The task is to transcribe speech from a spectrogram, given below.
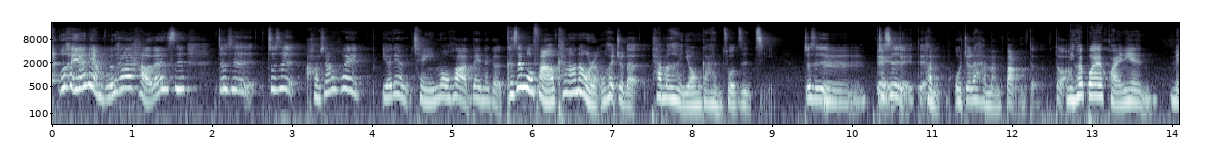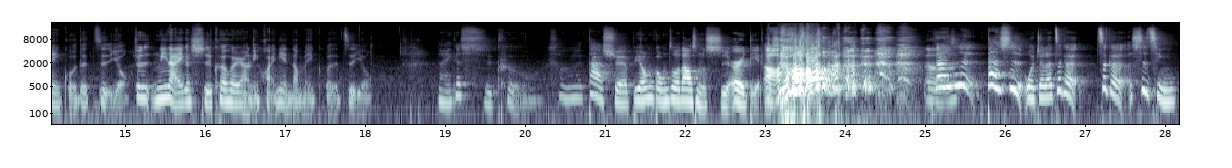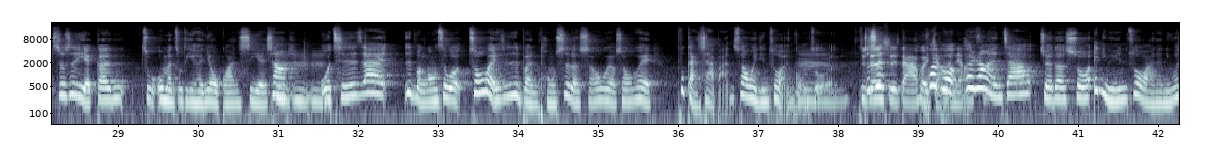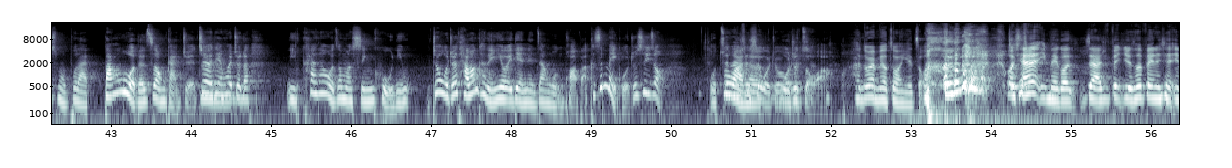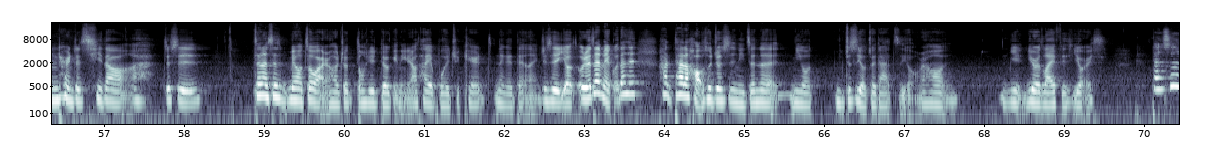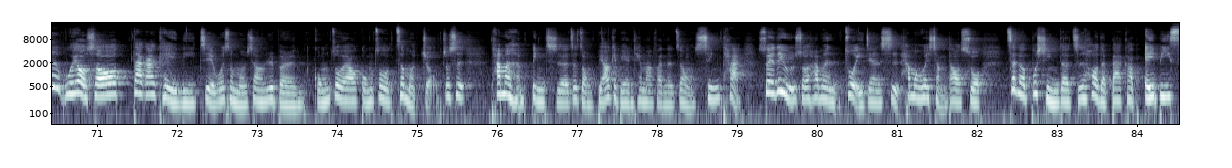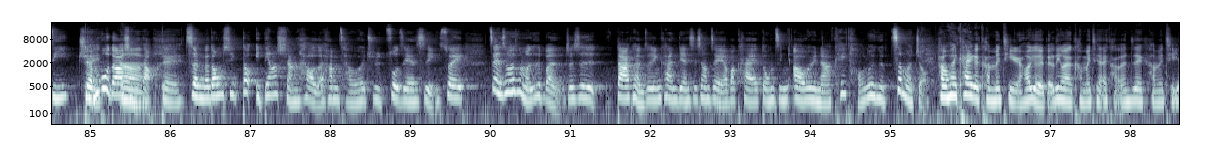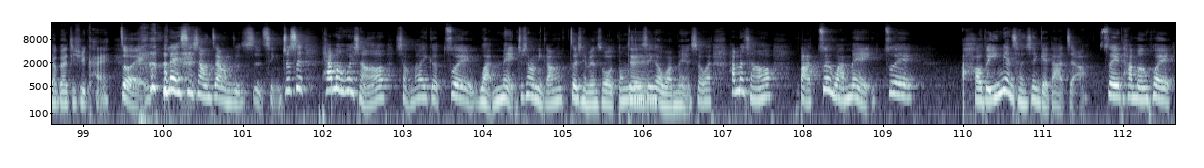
我有点 不太好，但是就是就是好像会。有点潜移默化被那个，可是我反而看到那种人，我会觉得他们很勇敢，很做自己，就是、嗯，就是。很，我觉得还蛮棒的，对你会不会怀念美国的自由？就是你哪一个时刻会让你怀念到美国的自由？哪一个时刻哦？上大学不用工作到什么十二点的哦时候，嗯但是但是我觉得这个这个事情就是也跟主我们主题很有关系耶。像我其实在日本公司，我周围是日本同事的时候，我有时候会不敢下班，虽然我已经做完工作了。嗯就就是大家会会不。会会让人家觉得说，哎、你明明做完了，你为什么不来帮我的这种感觉，就有点会嗯觉得你看到我这么辛苦，你就我觉得台湾可能也有一点点这样文化吧。可是美国就是一种，我做完了就是我就我就走啊，很多人没有做完也走。我现在美国对啊，被有时候被那些 intern 就气到啊，就是真的是没有做完，然后就东西丢给你，然后他也不会去 care 那个 deadline。就是有我觉得在美国，但是它它的好处就是你真的你有你就是有最大的自由，然后你 your life is yours。但是我有时候大概可以理解为什么像日本人工作要工作这么久，就是他们很秉持了这种不要给别人添麻烦的这种心态。所以，例如说他们做一件事，他们会想到说这个不行的之后的 backup A、B、C 全部都要想到。嗯对，整个东西都一定要想好了，他们才会去做这件事情。所以这也是为什么日本就是大家可能最近看电视，像这里要不要开东京奥运啊，可以讨论个这么久。他们会开一个 committee，然后有一个另外一个 committee 来讨论这个 committee 要不要继续开。对，类似像这样子的事情，就是他们会想要想到一个最完美，就像你刚刚最前面说的，东京是一个完美的社会，他们想要把最完美、最好的一面呈现给大家，所以他们会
